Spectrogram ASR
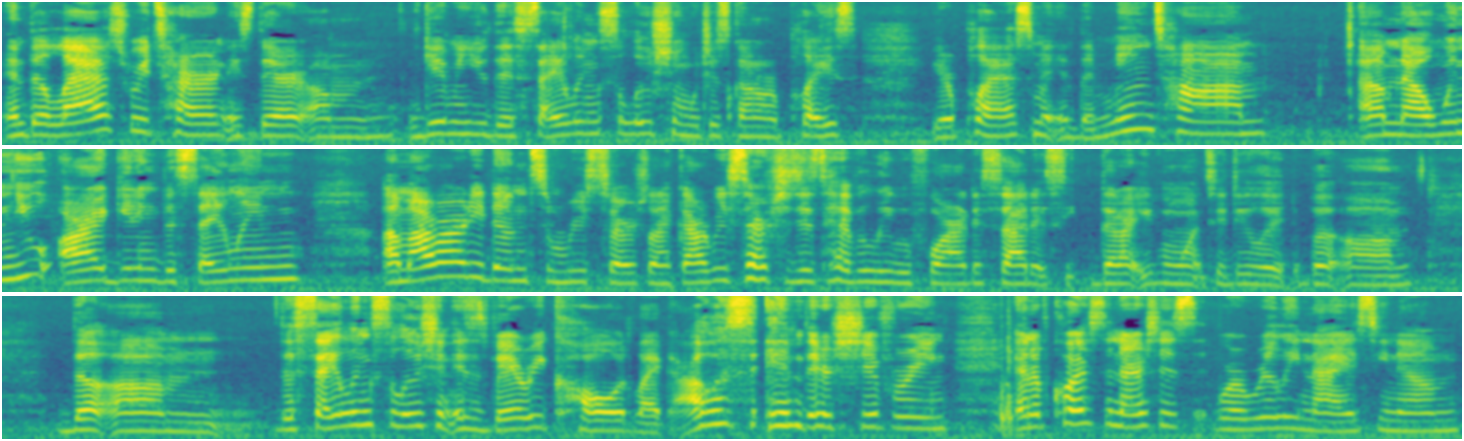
And the last return is they're um, giving you this saline solution which is going to replace your plasma in the meantime. Um now when you are getting the saline um i've already done some research. Like i researched this heavily before i decided that i even want to do it. But um the um the saline solution is very cold. Like i was in there shivering. And of course the nurses were really nice you know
